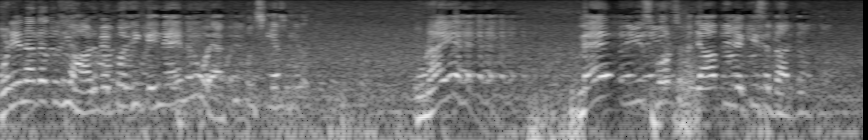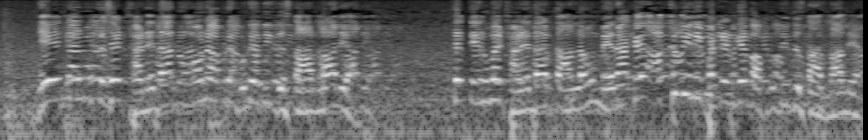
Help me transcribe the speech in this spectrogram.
ਹੁਣ ਇਹਨਾਂ ਦਾ ਤੁਸੀਂ ਹਾਲ ਵੇਖੋ, ਅਸੀਂ ਕਹਿੰਦੇ ਇਹਨਾਂ ਨੂੰ ਹੋਇਆ ਕੋਈ ਕੁਲਸੀਆਂ ਨੂੰ ਹੋਣਾ ਇਹ ਹੈ। ਮੈਂ ਪੁਲਿਸ ਫੋਰਸ ਪੰਜਾਬ ਦੀ ਵੇਖੀ ਸਰਦਾਰ ਜੀ। ਜੇ ਇਹਨਾਂ ਨੂੰ ਕਿਸੇ ਥਾਣੇਦਾਰ ਨੂੰ ਕਹੋ ਨਾ, ਆਪਣੇ ਬੁੱਢੇ ਦੀ ਦਸਤਾਰ ਲਾ ਲਿਆ। ਤੇ ਤੈਨੂੰ ਮੈਂ ਥਾਣੇਦਾਰ ਤਾਂ ਲਾਉਂ ਮੇਰਾ ਕਿ ਅੱਖ ਵੀ ਨਹੀਂ ਫਟਣਗੇ, ਬਾਪੂ ਦੀ ਦਸਤਾਰ ਲਾ ਲਿਆ।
